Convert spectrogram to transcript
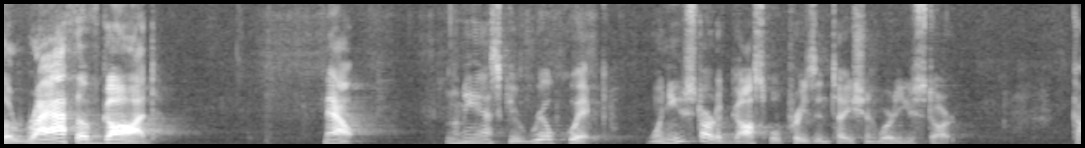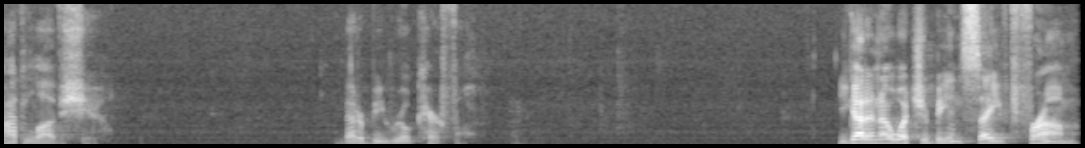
the wrath of God. Now, let me ask you real quick when you start a gospel presentation, where do you start? God loves you. Better be real careful. You got to know what you're being saved from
